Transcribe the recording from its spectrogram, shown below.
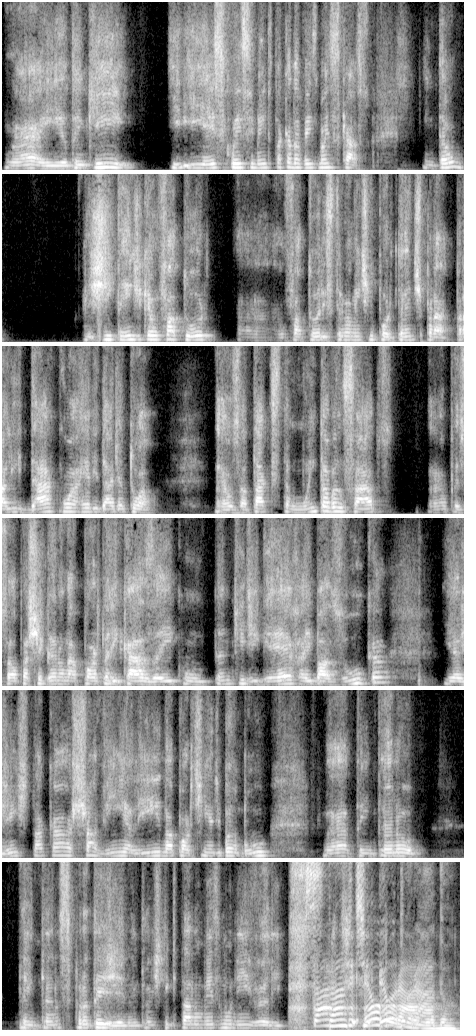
Né? E eu tenho que. E, e esse conhecimento está cada vez mais escasso. Então, a gente entende que é um fator, uh, um fator extremamente importante para lidar com a realidade atual. Né? Os ataques estão muito avançados. Né? O pessoal está chegando na porta de casa aí com tanque de guerra e bazuca, e a gente está com a chavinha ali na portinha de bambu, né? tentando tentando se proteger, né? Então a gente tem que estar no mesmo nível ali. Start Eldorado.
